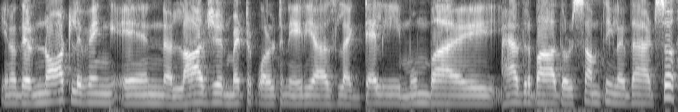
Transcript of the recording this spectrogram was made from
you know they're not living in uh, larger metropolitan areas like delhi mumbai hyderabad or something like that so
